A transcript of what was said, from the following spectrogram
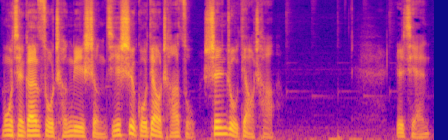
目前甘肃成立省级事故调查组深入调查。日前。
